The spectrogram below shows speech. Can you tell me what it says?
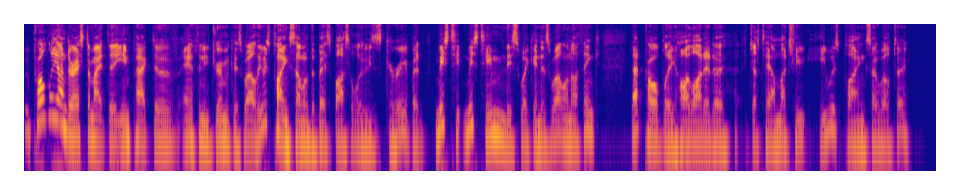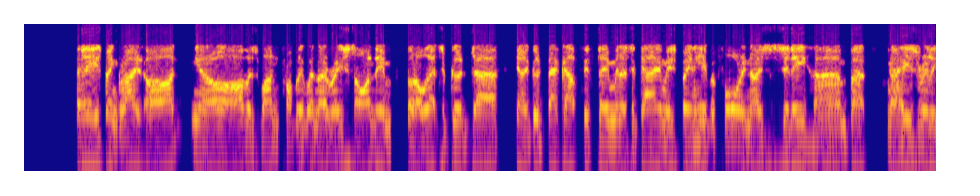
We probably underestimate the impact of Anthony Drmic as well. He was playing some of the best basketball of his career, but missed missed him this weekend as well. And I think that probably highlighted uh, just how much he, he was playing so well too. He's been great. Oh, you know, I was one probably when they re-signed him. Thought, oh, that's a good, uh, you know, good backup. Fifteen minutes a game. He's been here before. He knows the city. Um, but you know, he's really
